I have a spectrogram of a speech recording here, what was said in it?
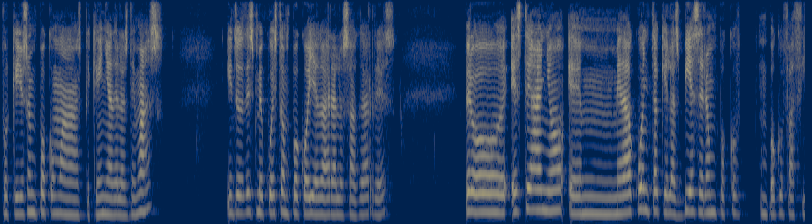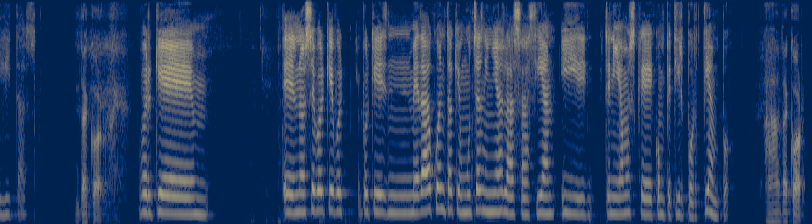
porque yo soy un poco más pequeña de las demás y entonces me cuesta un poco llegar a los agarres. Pero este año em, me he dado cuenta que las vías eran un poco, un poco facilitas. D'acord. Porque eh, no sé por qué, por- porque me he dado cuenta que muchas niñas las hacían y teníamos que competir por tiempo. Ah, d'acord.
